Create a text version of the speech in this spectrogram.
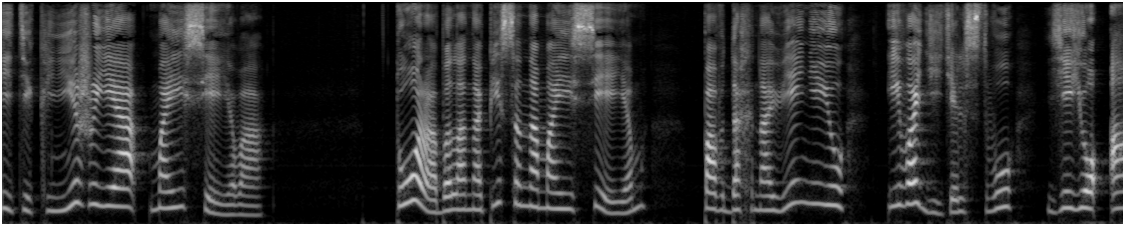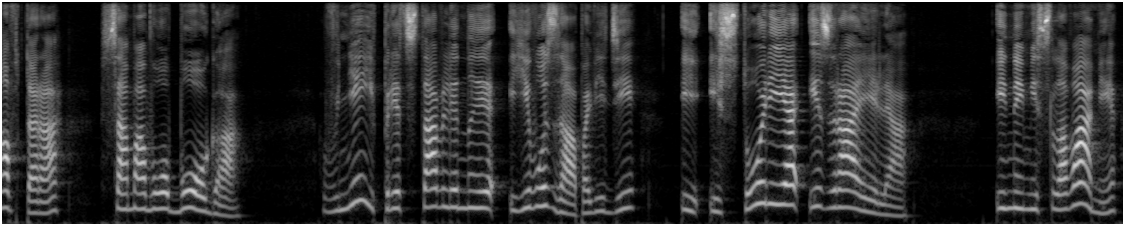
Пятикнижие Моисеева. Тора была написана Моисеем по вдохновению и водительству ее автора, самого Бога. В ней представлены его заповеди и история Израиля. Иными словами,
